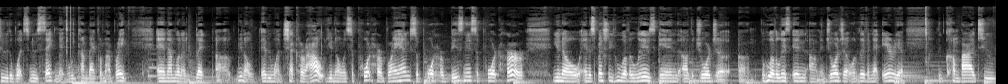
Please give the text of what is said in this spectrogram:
to the What's New segment when we come back from our break. And I'm going to let uh, you know everyone check her out, you know, and support her brand, support her business, support her you know, and especially whoever lives in uh, the Georgia, um, whoever lives in um, in Georgia or live in that area, come by to,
